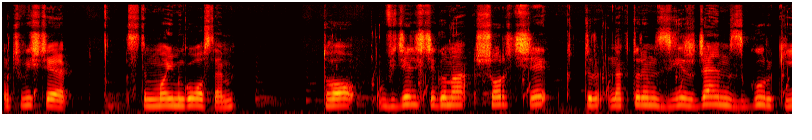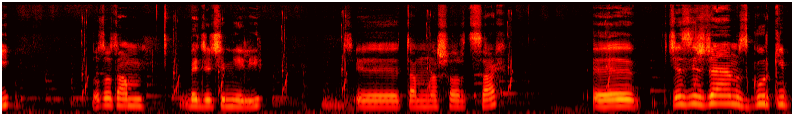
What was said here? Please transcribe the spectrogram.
Oczywiście z tym moim głosem to widzieliście go na szorcie, który, na którym zjeżdżałem z górki. No to tam będziecie mieli yy, tam na shortsach. Yy, gdzie zjeżdżałem z górki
